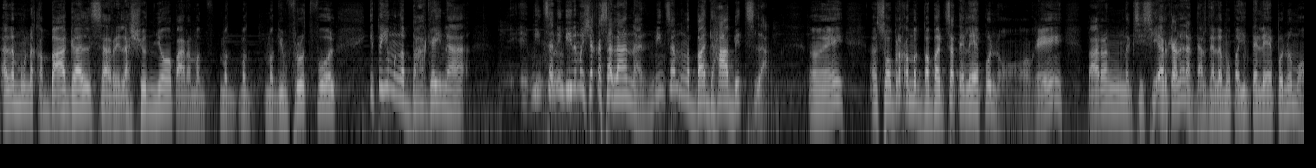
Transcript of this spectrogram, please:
Alam mong nakabagal sa relasyon nyo para mag, mag, mag, maging fruitful. Ito yung mga bagay na eh, minsan hindi naman siya kasalanan. Minsan mga bad habits lang. Okay? Ang sobra ka magbabad sa telepono, okay? Parang nagsi-CR ka na lang, daldala mo pa yung telepono mo.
